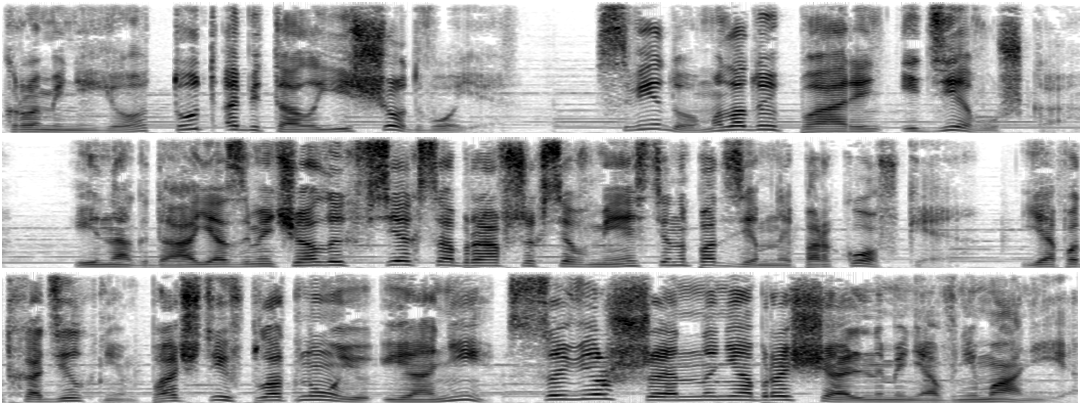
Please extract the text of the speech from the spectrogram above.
Кроме нее, тут обитало еще двое. С виду молодой парень и девушка. Иногда я замечал их всех собравшихся вместе на подземной парковке – я подходил к ним почти вплотную, и они совершенно не обращали на меня внимания.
